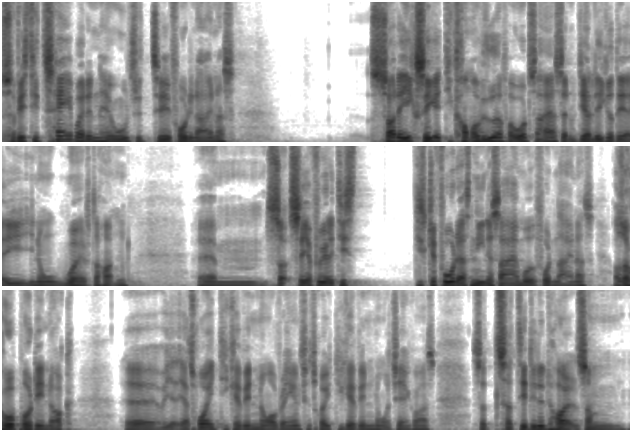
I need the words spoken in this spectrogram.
Så hvis de taber i den her uge til, til 49ers, så er det ikke sikkert, at de kommer videre fra 8 sejre, selvom de har ligget der i, i nogle uger efterhånden. Øhm, så, så jeg føler, at de, de skal få deres 9. sejr mod 49ers, og så håbe på, at det er nok. Øh, jeg, jeg tror ikke, de kan vinde over Rams, jeg tror ikke, de kan vinde over Jaguars. Så, så det er lidt et hold, som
